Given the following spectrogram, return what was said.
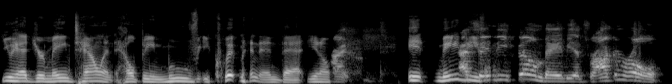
you had your main talent helping move equipment and that, you know. Right. It made That's me indie film, baby. It's rock and roll.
